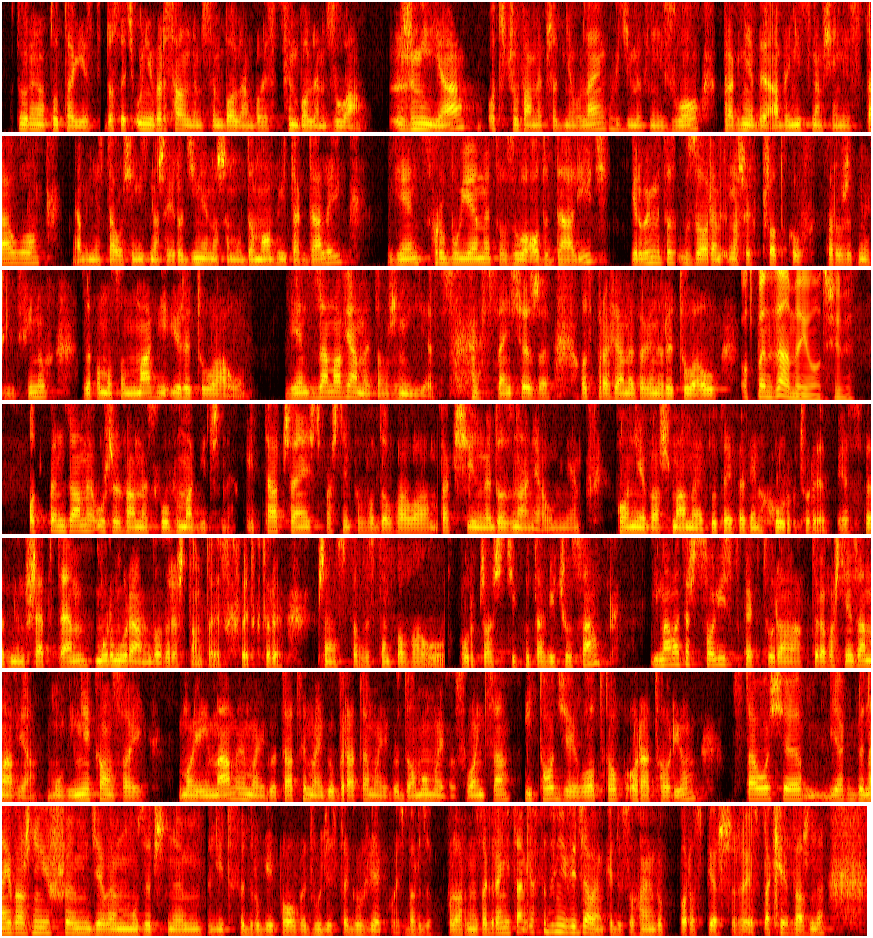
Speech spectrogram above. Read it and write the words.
który no tutaj jest dosyć uniwersalnym symbolem, bo jest symbolem zła. Żmija, odczuwamy przed nią lęk, widzimy w niej zło, pragniemy, aby nic nam się nie stało, aby nie stało się nic naszej rodzinie, naszemu domowi i tak dalej, więc próbujemy to zło oddalić i robimy to wzorem naszych przodków, starożytnych Litwinów, za pomocą magii i rytuału. Więc zamawiamy tą żmiję, w, w sensie, że odprawiamy pewien rytuał Odpędzamy ją od siebie. odpędzamy, używamy słów magicznych. I ta część właśnie powodowała tak silne doznania u mnie, ponieważ mamy tutaj pewien chór, który jest pewnym szeptem. Murmurando zresztą to jest chwyt, który często występował w twórczości Kutawiczusa. I mamy też solistkę, która, która właśnie zamawia. Mówi, nie kąsaj mojej mamy, mojego taty, mojego brata, mojego domu, mojego słońca. I to dzieło, to oratorium stało się jakby najważniejszym dziełem muzycznym Litwy drugiej połowy XX wieku. Jest bardzo popularny za granicami. Ja wtedy nie wiedziałem, kiedy słuchałem go po raz pierwszy, że jest takie ważne.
